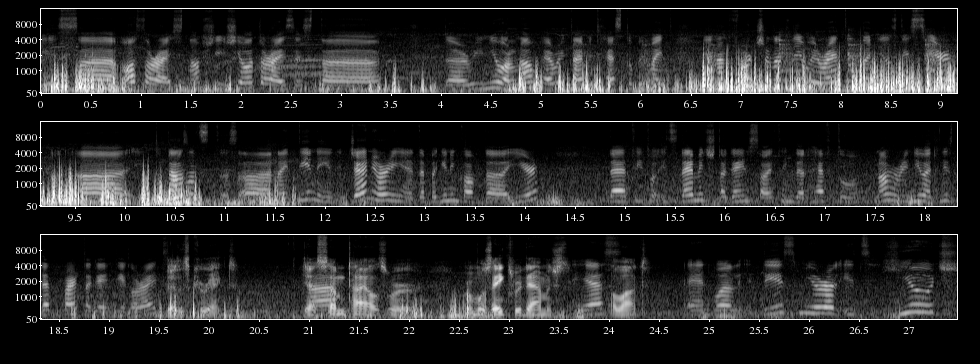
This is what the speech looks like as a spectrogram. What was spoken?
is uh, authorized now she, she authorizes the, the renewal now every time it has to be made. And unfortunately we read in the news this year uh, in 2019 in January at the beginning of the year that it, it's damaged again, so I think they'll have to not renew at least that part again, Diego, right? That is correct. Yeah, uh, some tiles were, or mosaics were damaged yes. a lot. And well, this mural is huge.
